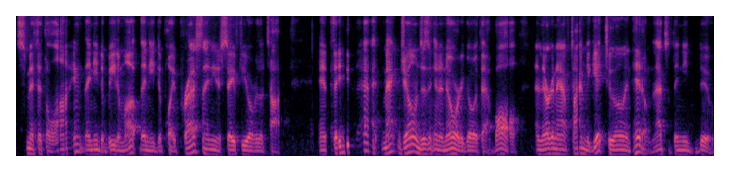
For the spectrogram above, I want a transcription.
Smith at the line. They need to beat him up. They need to play press. They need a safety over the top. And if they do that, Mac Jones isn't going to know where to go with that ball, and they're going to have time to get to him and hit him. That's what they need to do.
